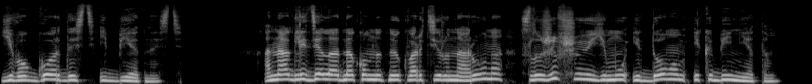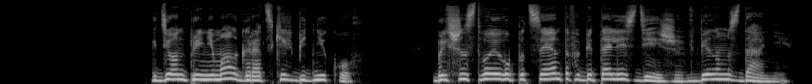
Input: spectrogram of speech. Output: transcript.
его гордость и бедность. Она оглядела однокомнатную квартиру Наруна, служившую ему и домом, и кабинетом, где он принимал городских бедняков. Большинство его пациентов обитали здесь же, в белом здании,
